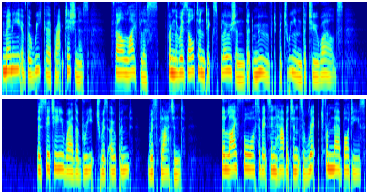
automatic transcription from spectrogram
Many of the weaker practitioners fell lifeless from the resultant explosion that moved between the two worlds. The city where the breach was opened was flattened. The life force of its inhabitants ripped from their bodies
